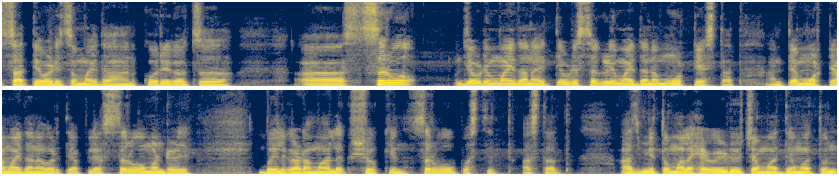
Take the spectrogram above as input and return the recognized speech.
सातेवाडीचं मैदान कोरेगावचं सर्व जेवढे मैदान आहेत तेवढे सगळे मैदानं मोठे असतात. आणि त्या मोठ्या मैदानावरती आपल्या सर्व मंडळी बैलगाडा मालक शौकीन सर्व उपस्थित असतात. आज मी तुम्हाला ह्या व्हिडिओच्या माध्यमातून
